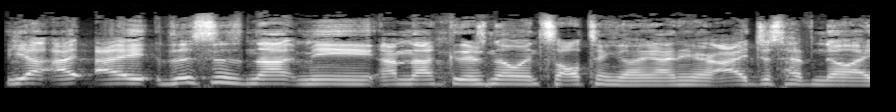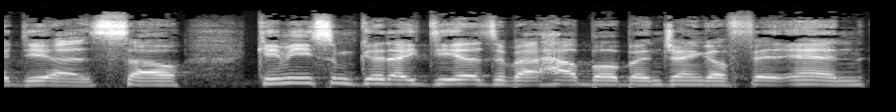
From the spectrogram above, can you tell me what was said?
Yeah, I, I. This is not me. I'm not. There's no insulting going on here. I just have no ideas. So, give me some good ideas about how Boba and Django fit in,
